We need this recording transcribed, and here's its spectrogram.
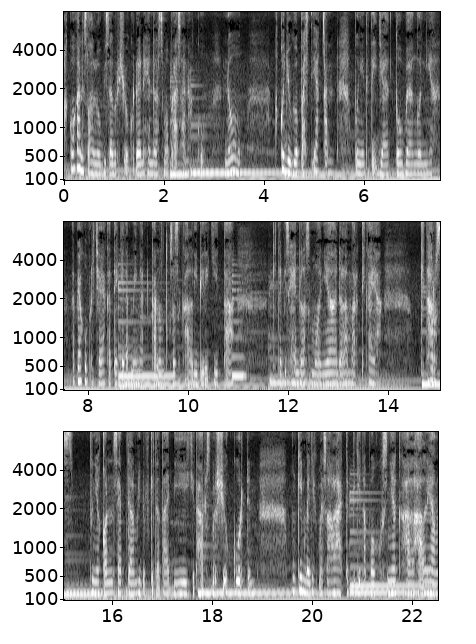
aku akan selalu bisa bersyukur dan handle semua perasaan aku no aku juga pasti akan punya titik jatuh bangunnya. Tapi aku percaya ketika kita mengingatkan untuk sesekali diri kita kita bisa handle semuanya dalam arti kayak kita harus punya konsep dalam hidup kita tadi kita harus bersyukur dan mungkin banyak masalah tapi kita fokusnya ke hal-hal yang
